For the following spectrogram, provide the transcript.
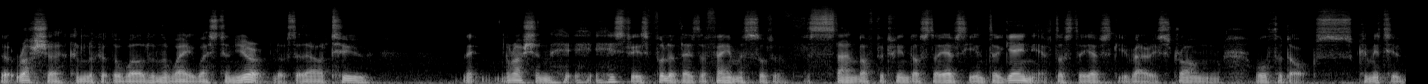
that Russia can look at the world and the way Western Europe looks at. There are two. Russian hi- history is full of. There's a famous sort of standoff between Dostoevsky and Turgenev. Dostoevsky, very strong, orthodox, committed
